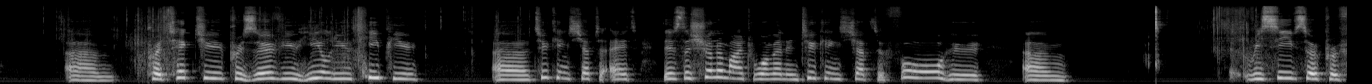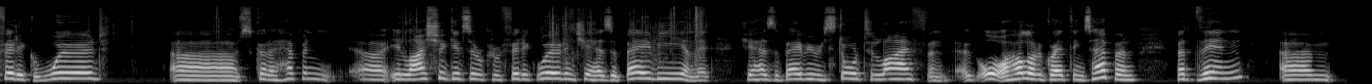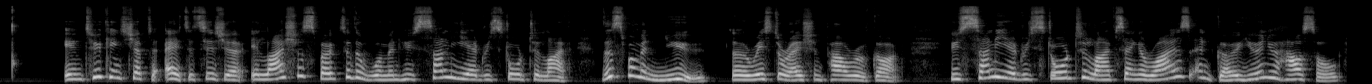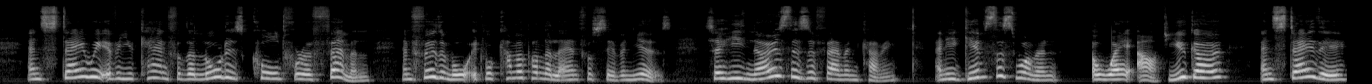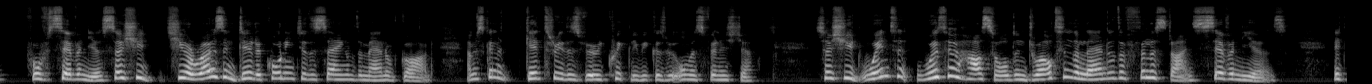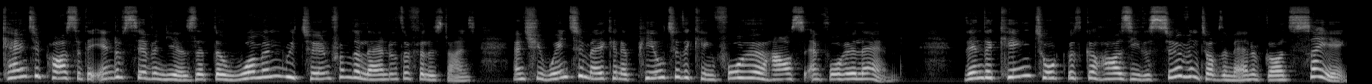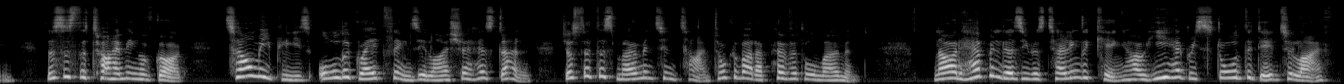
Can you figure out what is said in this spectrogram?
um, protect you, preserve you, heal you, keep you. Uh, 2 Kings chapter 8. There's the Shunammite woman in 2 Kings chapter 4 who um, receives her prophetic word. Uh, it's got to happen. Uh, Elisha gives her a prophetic word and she has a baby, and then she has the baby restored to life, and oh, a whole lot of great things happen. But then um, in 2 Kings chapter 8, it says here Elisha spoke to the woman whose son he had restored to life. This woman knew the restoration power of God, whose son he had restored to life, saying, Arise and go, you and your household, and stay wherever you can, for the Lord has called for a famine, and furthermore, it will come upon the land for seven years. So he knows there's a famine coming, and he gives this woman a way out. You go and stay there for seven years. So she, she arose and did according to the saying of the man of God. I'm just going to get through this very quickly because we almost finished here. So she went with her household and dwelt in the land of the Philistines seven years. It came to pass at the end of seven years that the woman returned from the land of the Philistines, and she went to make an appeal to the king for her house and for her land. Then the king talked with Gehazi, the servant of the man of God, saying, This is the timing of God. Tell me, please, all the great things Elisha has done just at this moment in time. Talk about a pivotal moment. Now it happened as he was telling the king how he had restored the dead to life,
